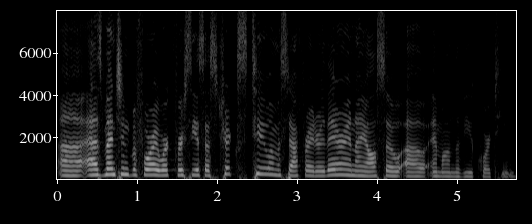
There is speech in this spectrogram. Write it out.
Uh, as mentioned before, I work for CSS Tricks too. I'm a staff writer there, and I also uh, am on the Vue core team.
